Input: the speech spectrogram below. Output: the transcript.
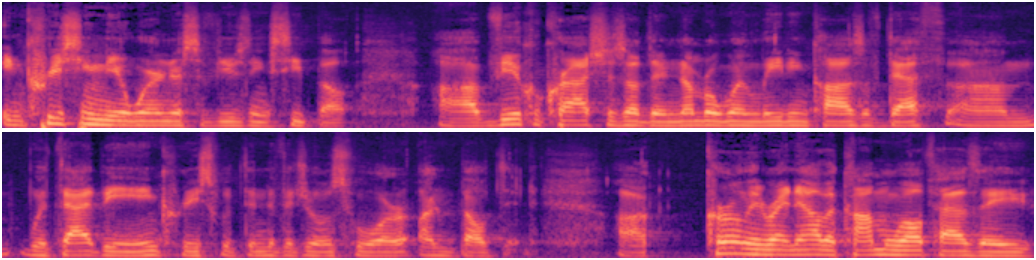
increasing the awareness of using seatbelt. Uh, vehicle crashes are the number one leading cause of death, um, with that being increased with individuals who are unbelted. Uh, currently, right now, the Commonwealth has a,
